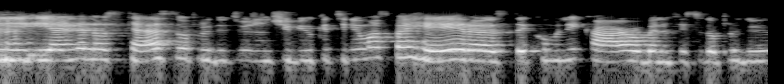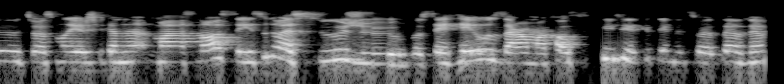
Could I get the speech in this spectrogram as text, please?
E, e ainda nos testes do produto a gente viu que tinha umas barreiras de comunicar o benefício do produto, as mulheres ficando, mas nossa, isso não é sujo, você reusar uma calcinha que tem menstruação, não?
